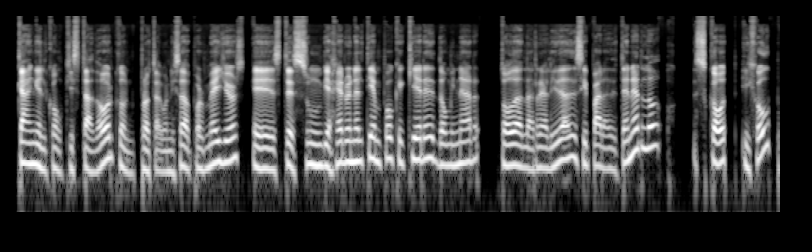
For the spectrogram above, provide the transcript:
Kang el Conquistador, con, protagonizado por Majors. Este es un viajero en el tiempo que quiere dominar todas las realidades y para detenerlo, Scott y Hope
